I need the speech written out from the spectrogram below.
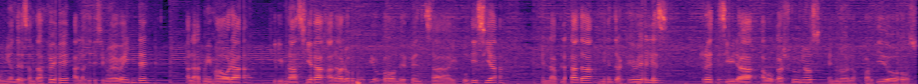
Unión de Santa Fe a las 19.20. A la misma hora Gimnasia hará lo propio con Defensa y Justicia en La Plata, mientras que Vélez recibirá a Boca Juniors en uno de los partidos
